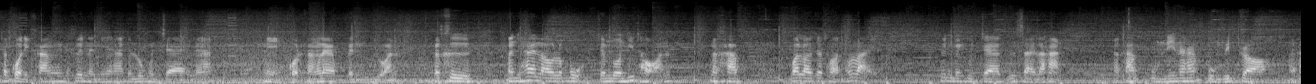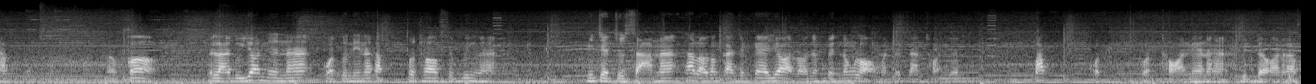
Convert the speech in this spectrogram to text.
ถ้ากดอีกครั้งจะขึ้นอันนี้ฮะเป็นรูปกุญแจเห็นไหมฮะนี่กดครั้งแรกเป็นหยวน ก็คือมันจะให้เราระบุจำนวนที่ถอนนะครับ ว่าเราจะถอนเท่าไหร่ ขึ้นเป็นกุญแจคือใส่รหัสนะครับปุ่มนี้นะฮะปุ่ม withdraw นะครับ แล้วก็เวลาดูยอดเงินนะฮะกดตัวนี้นะครับ total saving นะฮะ มี 7.3 นะ ถ้าเราต้องการจะแก้ยอดเราจำเป็นต้องหลอกมันโดยการถอนเงินปั๊บกดกดถอนเนี่ยนะฮะ withdraw นะครับ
